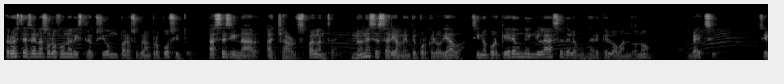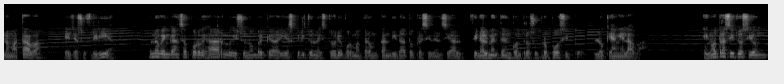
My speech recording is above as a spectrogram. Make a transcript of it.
pero esta escena solo fue una distracción para su gran propósito, asesinar a Charles Palantine, no necesariamente porque lo odiaba, sino porque era un enlace de la mujer que lo abandonó, Betsy. Si lo mataba, ella sufriría. Una venganza por dejarlo y su nombre quedaría escrito en la historia por matar a un candidato presidencial. Finalmente encontró su propósito, lo que anhelaba. En otra situación,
